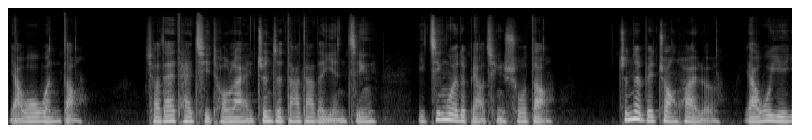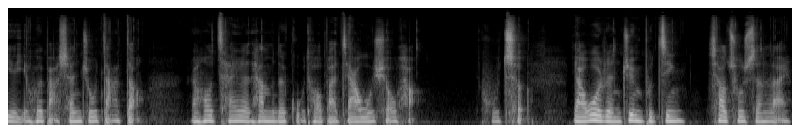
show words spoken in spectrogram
亚沃问道。小戴抬起头来，睁着大大的眼睛，以敬畏的表情说道：“真的被撞坏了，亚沃爷爷也会把山猪打倒，然后拆了他们的骨头，把家务修好。”胡扯！亚沃忍俊不禁，笑出声来。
